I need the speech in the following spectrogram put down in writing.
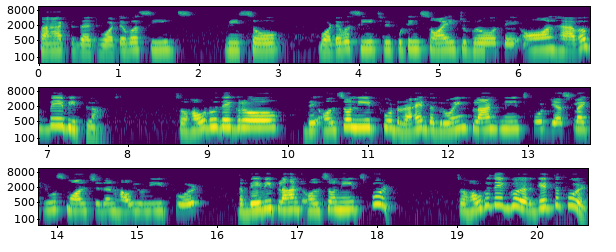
fact that whatever seeds we sow, whatever seeds we put in soil to grow, they all have a baby plant. So how do they grow? They also need food, right? The growing plant needs food just like you small children, how you need food. The baby plant also needs food. So how do they go, get the food?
